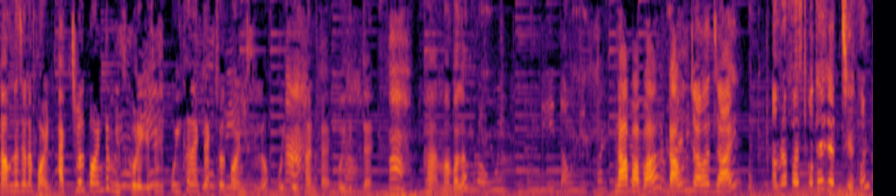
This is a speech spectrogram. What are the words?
নাম না জানা পয়েন্ট অ্যাকচুয়াল পয়েন্টটা মিস করে গেছে ওইখানে একটা অ্যাকচুয়াল পয়েন্ট ছিল ওই ওইখানটায় ওই দিকটায়। হ্যাঁ। মা বলো। না বাবা ডাউন যাওয়া যায়। আমরা ফার্স্ট কোথায় যাচ্ছি এখন?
